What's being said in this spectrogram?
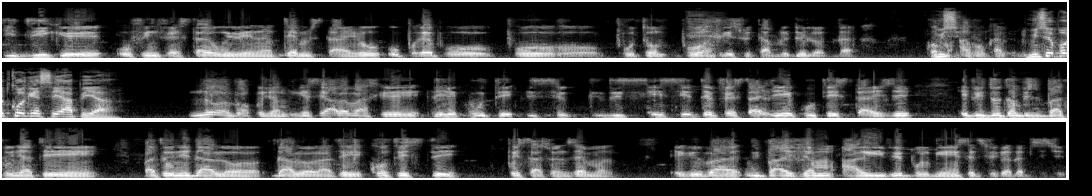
qui dit que au fin de stage, on est dans thème stage, ou prêt pour, pour, pour, pour, entrer sur table de l'autre là, comme monsieur, avocat. Monsieur Potko, CAPA? Non, bon, ça parce que l'écouter, si, si tu fais stage, écouter stage, et puis d'autant plus bâtonnier, bâtonnier dans là, t'es contesté prestation de serment. Et qu'il va, il va jamais arriver pour gagner un certificat d'aptitude.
